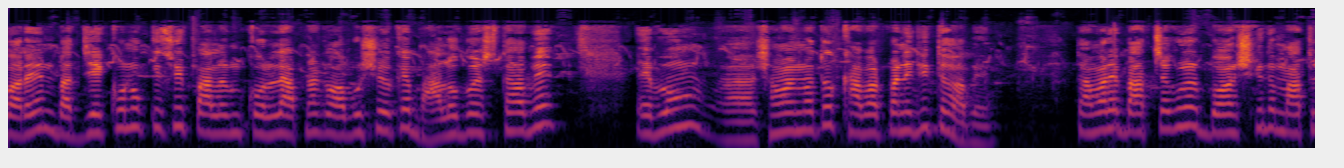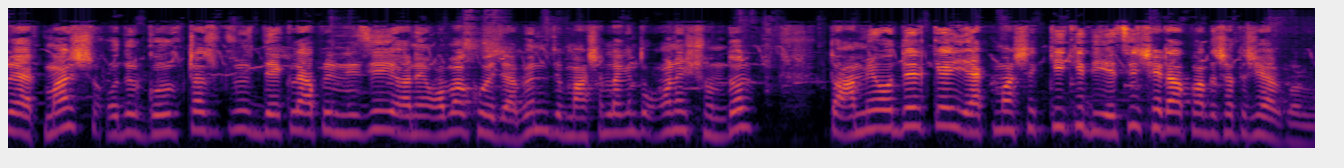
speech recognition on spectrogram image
করেন বা যে কোনো কিছুই পালন করলে আপনাকে অবশ্যই ওকে ভালোবাসতে হবে এবং সময় মতো খাবার পানি দিতে হবে। তো আমার এই বাচ্চাগুলোর বয়স কিন্তু মাত্র এক মাস। ওদের গ্রোথটা দেখলে আপনি নিজেই মানে অবাক হয়ে যাবেন যে মাসাল্লাহ কিন্তু অনেক সুন্দর। তো আমি ওদেরকে এক মাসে কি কি দিয়েছি সেটা আপনাদের সাথে শেয়ার করব।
